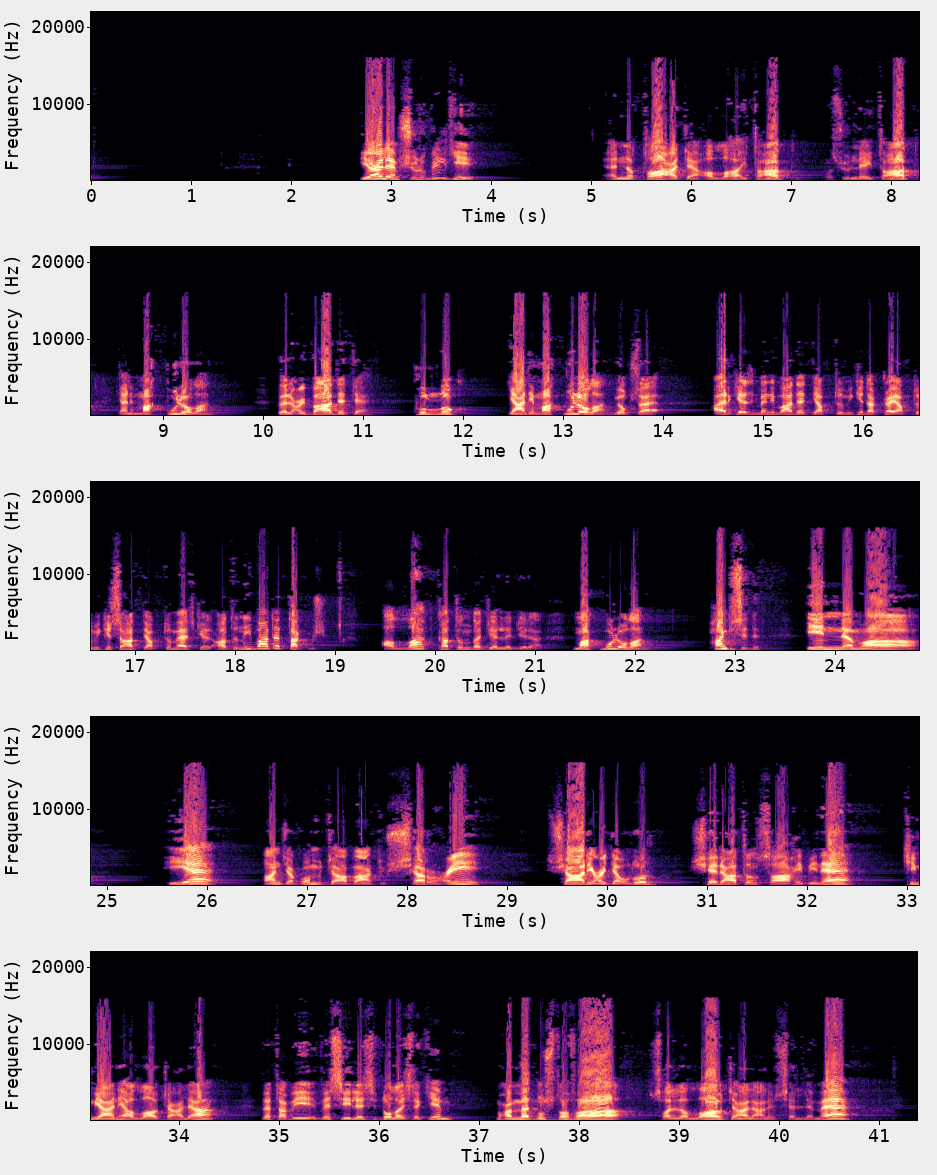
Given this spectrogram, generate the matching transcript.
Ya'lem şunu bil ki enne taate Allah'a itaat, Resulüne itaat yani makbul olan vel ibadete kulluk yani makbul olan yoksa herkes ben ibadet yaptım, iki dakika yaptım, iki saat yaptım, herkes adını ibadet takmış. Allah katında Celle Celal makbul olan hangisidir? İnnemâ hiye ancak o mütabaatü şer'i şari'de olur. Şeriatın sahibine kim yani Allahu Teala ve tabi vesilesi dolayısıyla kim? Muhammed Mustafa sallallahu teala aleyhi ve selleme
